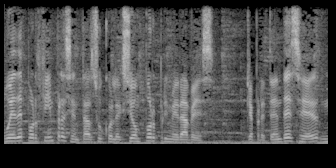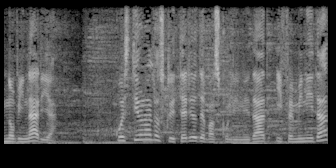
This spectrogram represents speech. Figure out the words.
puede por fin presentar su colección por primera vez que pretende ser no binaria. ¿Cuestiona los criterios de masculinidad y feminidad?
